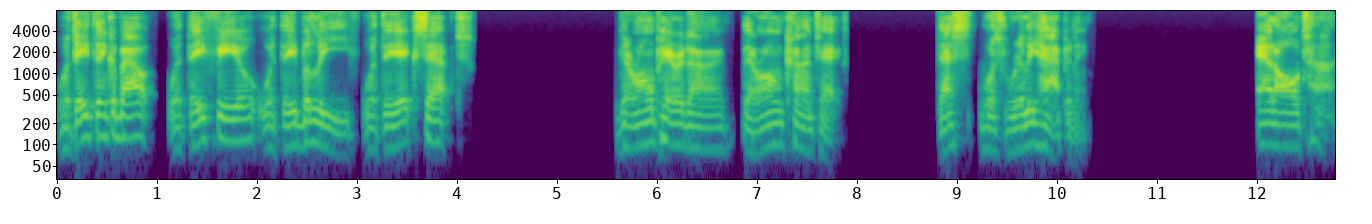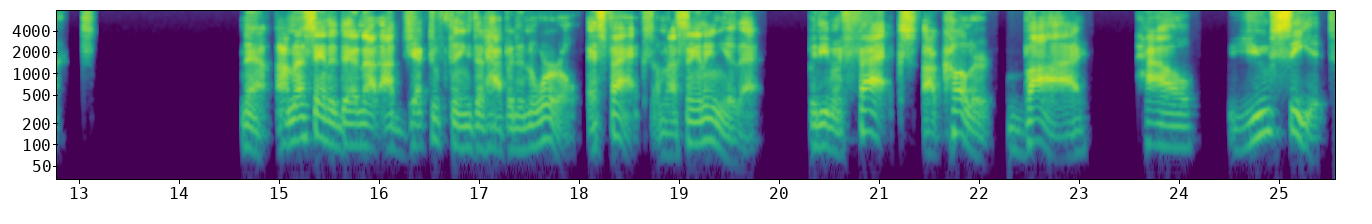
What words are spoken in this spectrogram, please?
What they think about, what they feel, what they believe, what they accept, their own paradigm, their own context. That's what's really happening at all times. Now, I'm not saying that they're not objective things that happen in the world as facts. I'm not saying any of that. But even facts are colored by how you see it,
